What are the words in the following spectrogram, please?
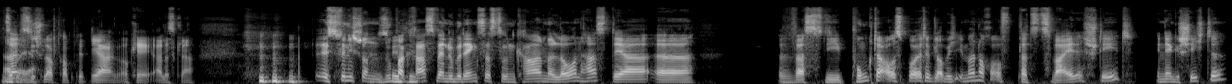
Seit es ja. die Shot Clock gibt, ja, okay, alles klar. ist, finde ich, schon super krass, wenn du bedenkst, dass du einen Karl Malone hast, der, äh, was die Punkteausbeute, glaube ich, immer noch auf Platz zwei steht in der Geschichte.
